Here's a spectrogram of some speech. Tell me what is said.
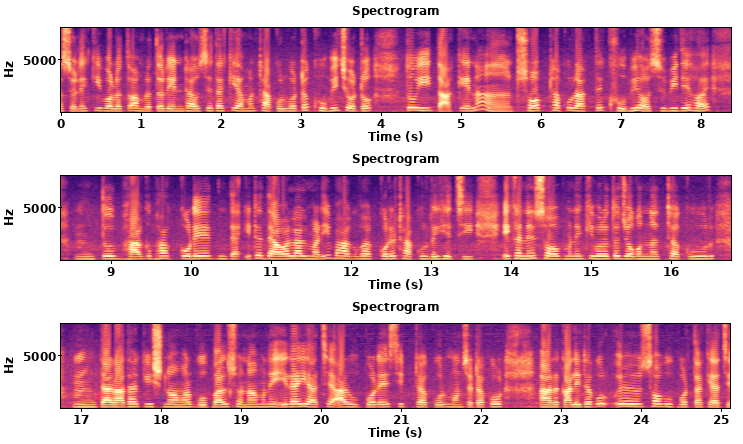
আসলে কি বলতো, আমরা তো রেন্ট হাউসে থাকি, আমার ঠাকুর ঘরটা খুবই ছোট। তো এই তাকে না, সব ঠাকুর রাখতে খুবই অসুবিধে হয়। তো ভাগ ভাগ করে এটা দেওয়াল আলমারি, ভাগ ভাগ করে ঠাকুর রেখেছি। এখানে সব মানে কি বলতো, জগন্নাথ ঠাকুর তার রাধা কৃষ্ণ আমার গোপাল সোনা মানে এরাই আছে। আর উপরে শিব ঠাকুর, মনসা ঠাকুর, আর কালী ঠাকুর সব উপর তাকে আছে।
